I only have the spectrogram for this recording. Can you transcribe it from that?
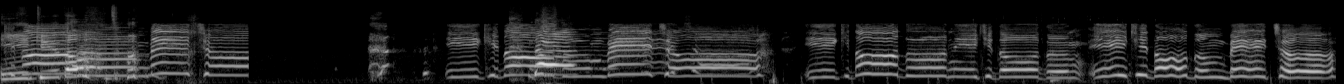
İyi ki doğdun. Beço. İyi ki doğdun Beço. İyi ki doğdun, iyi ki doğdun, iyi ki doğdun Beço.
